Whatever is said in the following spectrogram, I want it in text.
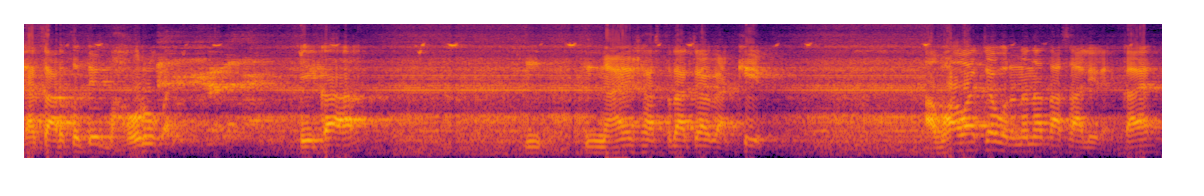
त्याचा अर्थ ते भावरूप आहे. एका न्यायशास्त्राच्या व्याख्येत अभावाच्या वर्णनात असं आलेलं आहे. काय?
